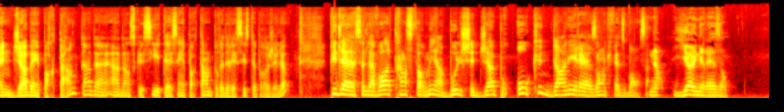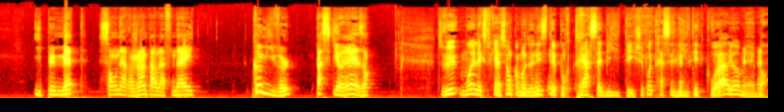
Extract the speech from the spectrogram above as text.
une job importante, hein, dans, dans ce cas-ci, était assez importante pour adresser ce projet-là. Puis de, la- de l'avoir transformé en bullshit job pour aucune donnée raison qui fait du bon sens. Non, il y a une raison. Il peut mettre son argent par la fenêtre comme il veut, parce qu'il a raison. Tu veux, moi, l'explication qu'on m'a donnée, c'était pour traçabilité. Je sais pas traçabilité de quoi, là, mais bon.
